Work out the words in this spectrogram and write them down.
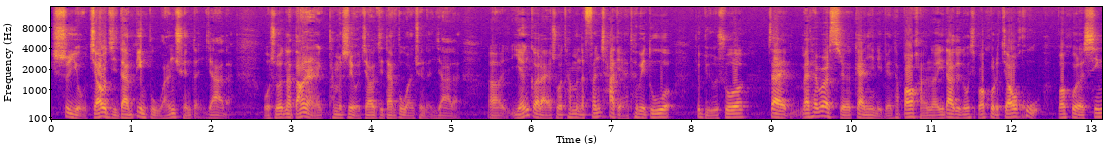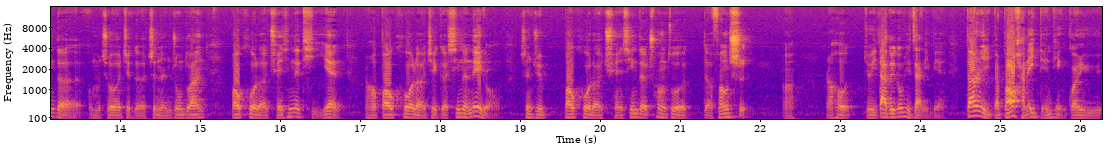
是有交集，但并不完全等价的？我说那当然，他们是有交集，但不完全等价的。呃，严格来说，他们的分叉点还特别多。就比如说，在 Metaverse 这个概念里边，它包含了一大堆东西，包括了交互，包括了新的我们说这个智能终端，包括了全新的体验，然后包括了这个新的内容，甚至包括了全新的创作的方式啊。然后就一大堆东西在里边，当然里边包含了一点点关于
